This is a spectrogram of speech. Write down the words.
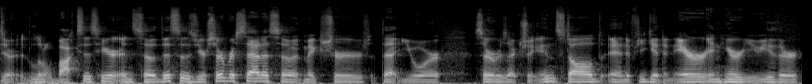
little boxes here. And so this is your server status. So it makes sure that your server is actually installed. And if you get an error in here, you either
